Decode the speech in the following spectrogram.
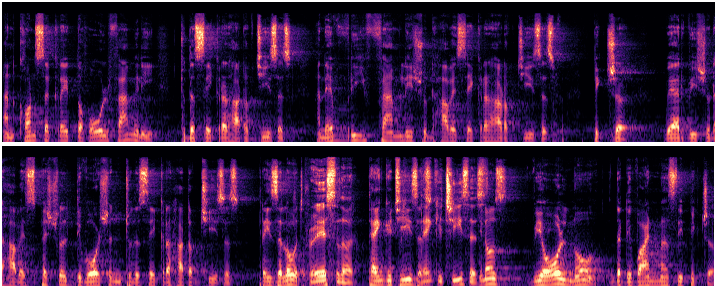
and consecrate the whole family to the Sacred Heart of Jesus. And every family should have a Sacred Heart of Jesus picture where we should have a special devotion to the Sacred Heart of Jesus. Praise the Lord. Praise the Lord. Thank you, Jesus. Thank you, Jesus. You know, we all know the Divine Mercy picture.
